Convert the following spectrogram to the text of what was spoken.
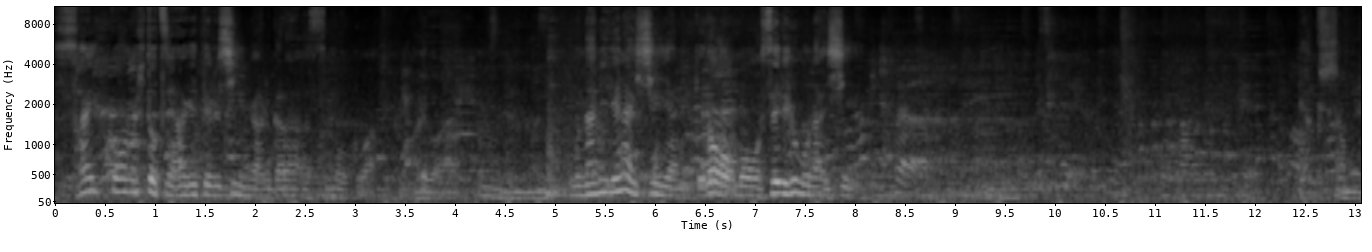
最高の一つに挙げてるシーンがあるからスモークは。あれは、ほん。もう何気ないシーンやねんけどもうセリフもないシーン役者もいい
